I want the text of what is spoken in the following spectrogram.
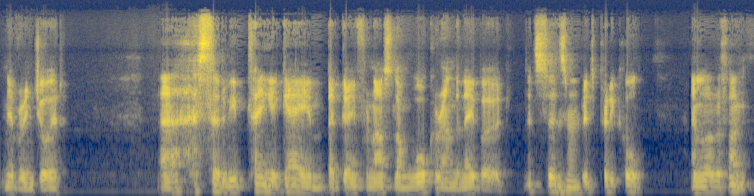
never enjoyed. Uh, so to be playing a game but going for a nice long walk around the neighborhood, it's it's mm-hmm. it's pretty cool and a lot of fun.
